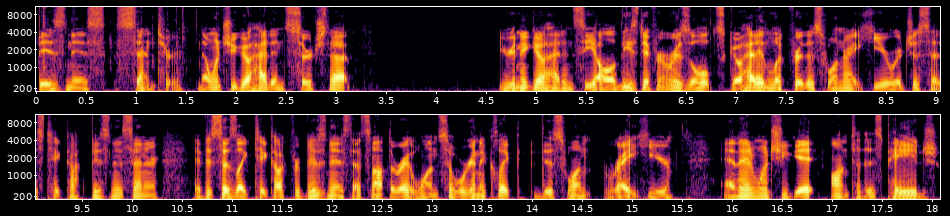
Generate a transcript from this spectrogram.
Business Center. Now once you go ahead and search that, you're going to go ahead and see all of these different results. Go ahead and look for this one right here where it just says TikTok Business Center. If it says like TikTok for Business, that's not the right one. So we're going to click this one right here. And then once you get onto this page,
